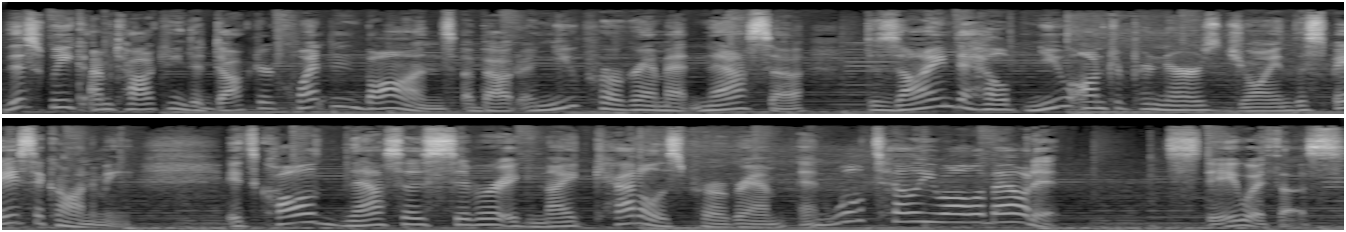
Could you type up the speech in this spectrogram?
This week, I'm talking to Dr. Quenton Bonds about a new program at NASA designed to help new entrepreneurs join the space economy. It's called NASA's SBIR Ignite Catalyst Program, and we'll tell you all about it. Stay with us.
